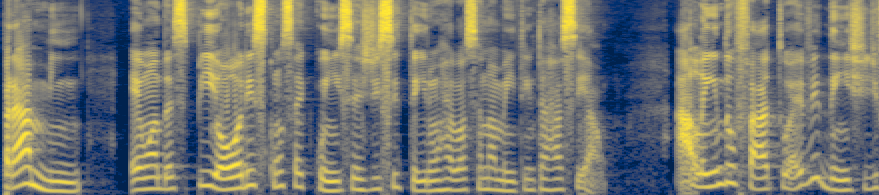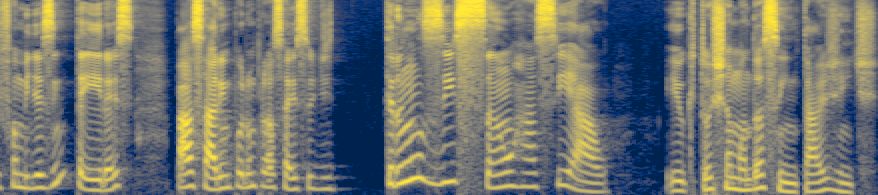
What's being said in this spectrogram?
para mim, é uma das piores consequências de se ter um relacionamento interracial. Além do fato evidente de famílias inteiras passarem por um processo de transição racial. Eu que estou chamando assim, tá, gente?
